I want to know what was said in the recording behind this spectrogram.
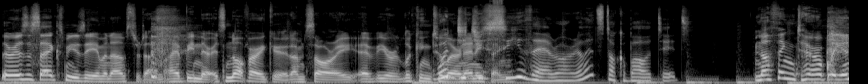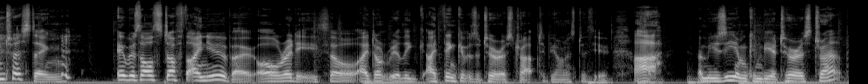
there is a sex museum in Amsterdam. I have been there. It's not very good. I'm sorry. If you're looking to what learn anything. What did you see there, Rory? Let's talk about it. nothing terribly interesting. it was all stuff that I knew about already. So I don't really. I think it was a tourist trap, to be honest with you. Ah, a museum can be a tourist trap,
